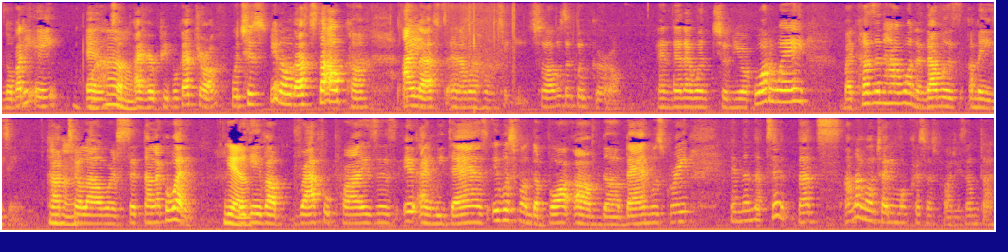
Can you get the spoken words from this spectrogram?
Nobody ate, and Wow. some, I heard people got drunk, which is you know that's the outcome. I left and I went home to eat, so I was a good girl. And then I went to New York Waterway. My cousin had one, and that was amazing. Cocktail hour, sit down like a wedding. Yeah. They gave out raffle prizes, it, and we danced. It was fun. The bar, um, the band was great, and then that's it. That's I'm not going to any more Christmas parties. I'm done.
